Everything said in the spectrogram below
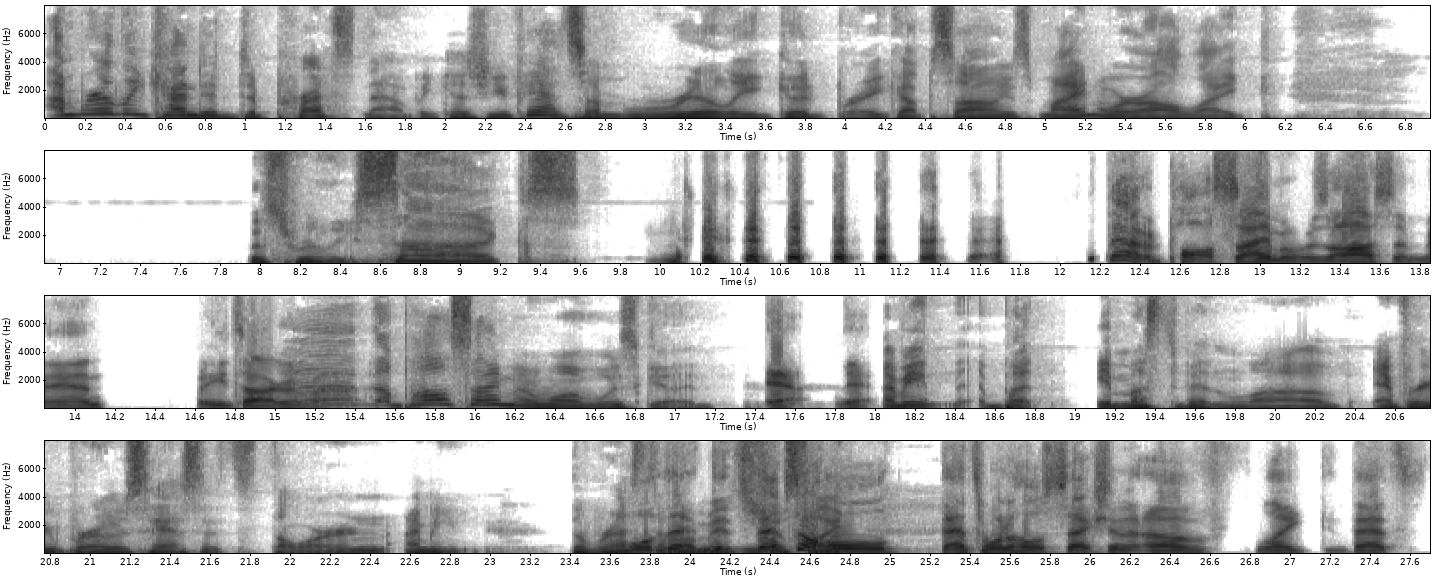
I'm really kind of depressed now because you've had some really good breakup songs. Mine were all like this really sucks. that Paul Simon was awesome, man. What are you talking about? The Paul Simon one was good. Yeah, yeah. I mean, but it must have been love. Every rose has its thorn. I mean, the rest Well, of that, them, it's that's a like, whole. That's one whole section of like that's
